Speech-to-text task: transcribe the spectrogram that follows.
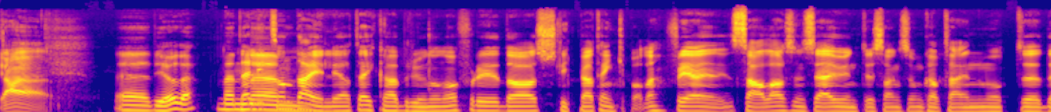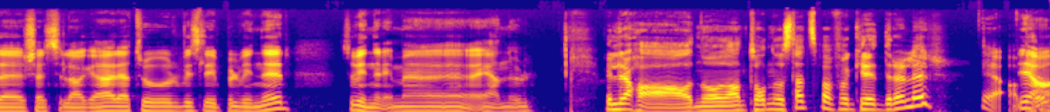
Ja, ja. Eh, de gjør jo det. Men Det er litt sånn eh, deilig at jeg ikke har Bruno nå, Fordi da slipper jeg å tenke på det. Fordi jeg, Salah syns jeg er uinteressant som kaptein mot eh, det Chelsea-laget her. Jeg tror hvis Liverpool vinner, så vinner de med 1-0. Vil dere ha noen Antonio Stats bare for krydder, eller? ja, prøv, Ja.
